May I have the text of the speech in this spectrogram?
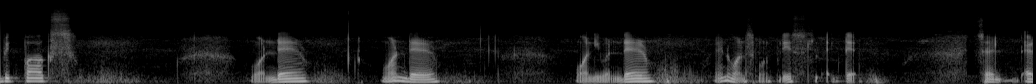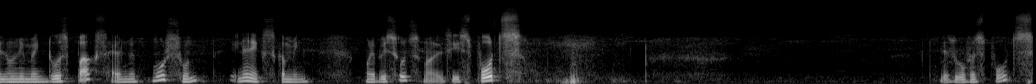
Big parks. One there one there one even there and one small place like there. So I'll, only make those parks. I will make more soon in the next coming more episodes now let's see sports. Let's go for sports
